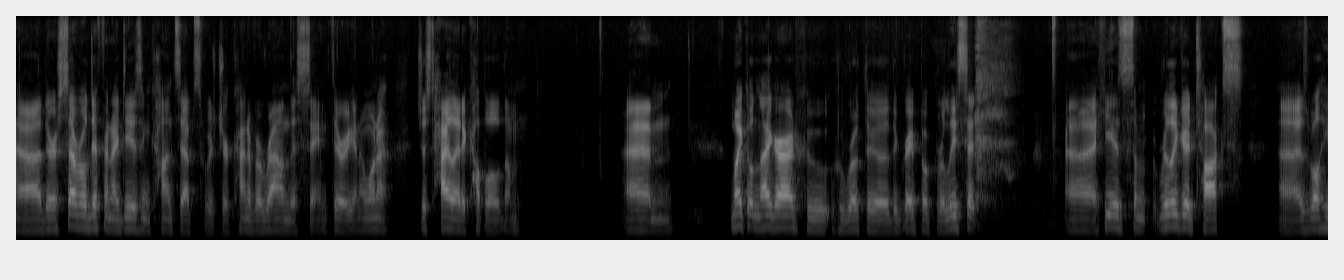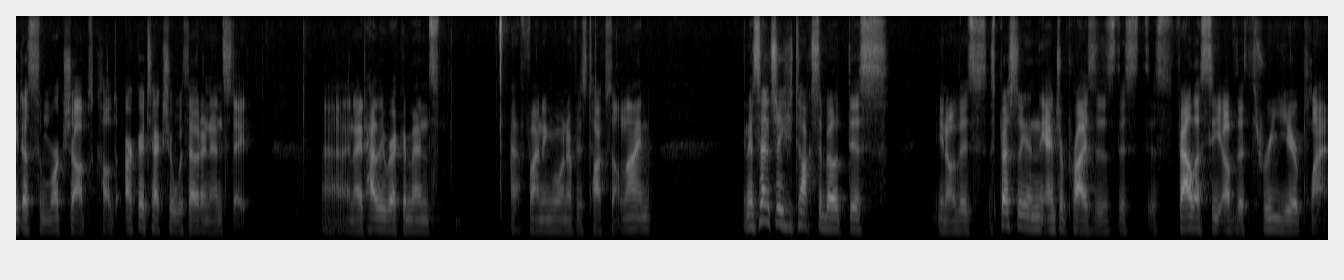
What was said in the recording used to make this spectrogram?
Uh, there are several different ideas and concepts which are kind of around this same theory, and I want to just highlight a couple of them. Um, Michael Nygard, who, who wrote the, the great book Release It, uh, he has some really good talks. Uh, as well, he does some workshops called Architecture Without an End State. Uh, and I'd highly recommend uh, finding one of his talks online. And essentially, he talks about this, you know, this, especially in the enterprises, this, this fallacy of the three-year plan,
